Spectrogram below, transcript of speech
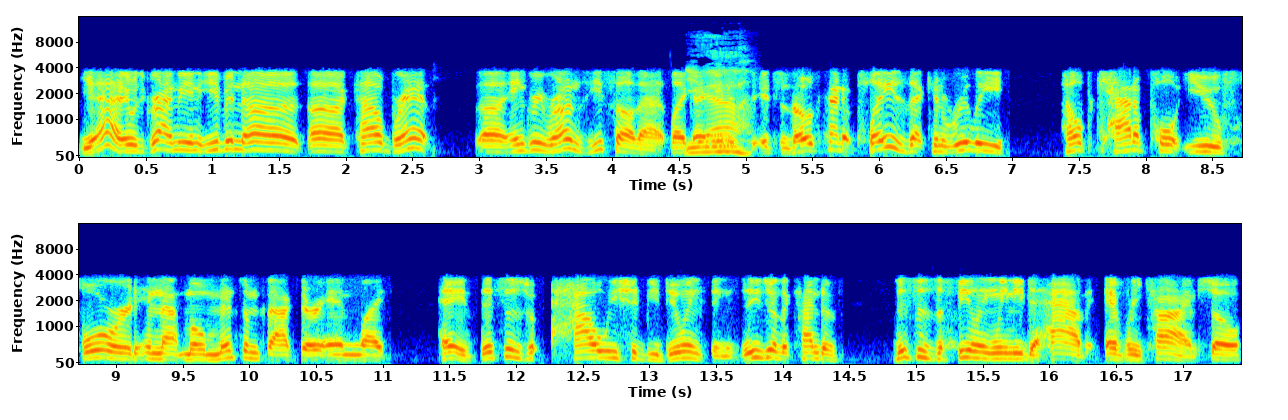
Yeah, it was great. I mean, even uh, uh, Kyle Brandt, uh, angry runs, he saw that. Like, yeah. I mean, it's, it's those kind of plays that can really help catapult you forward in that momentum factor. And like, hey, this is how we should be doing things. These are the kind of this is the feeling we need to have every time. So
